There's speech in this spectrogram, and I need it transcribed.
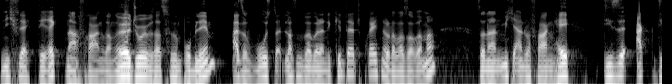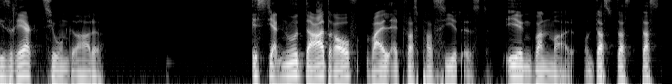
nicht vielleicht direkt nachfragen, sagen, hey Joey, was hast du für ein Problem? Also, wo ist, da, lass uns mal über deine Kindheit sprechen oder was auch immer, sondern mich einfach fragen, hey, diese, diese Reaktion gerade ist ja nur da drauf, weil etwas passiert ist. Irgendwann mal. Und das, das, das,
